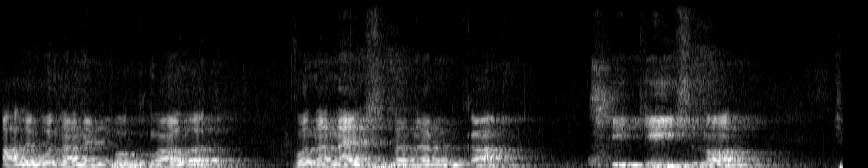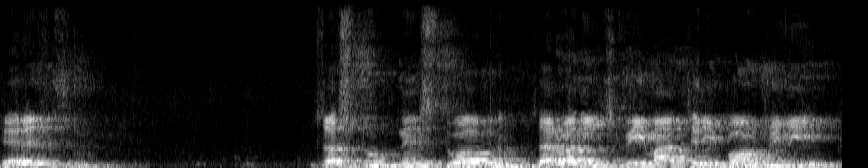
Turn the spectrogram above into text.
але вона не поклала, вона несла на руках. І дійсно через заступництво Зарваницької Матері Божої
